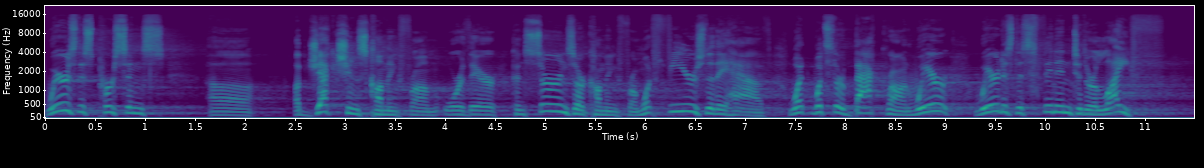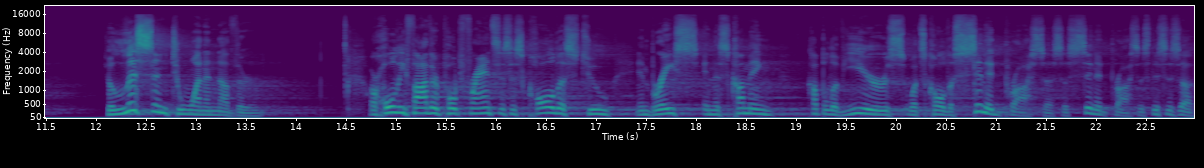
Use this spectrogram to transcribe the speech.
Where is this person's uh, objections coming from or their concerns are coming from? What fears do they have? What, what's their background? Where, where does this fit into their life? To listen to one another. Our Holy Father, Pope Francis, has called us to embrace in this coming couple of years what's called a synod process. A synod process. This is a,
